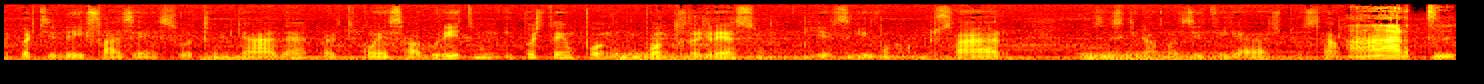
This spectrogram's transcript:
a partir daí fazem a sua caminhada com esse algoritmo e depois têm um ponto, um ponto de regresso e a seguir vão almoçar, depois a seguir há uma visita guiada à exposição. A arte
